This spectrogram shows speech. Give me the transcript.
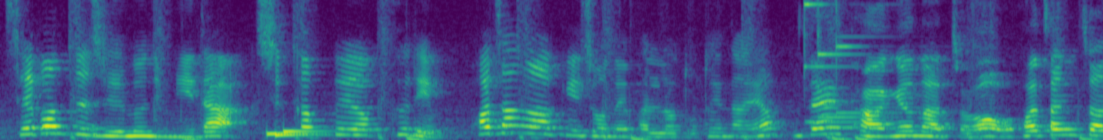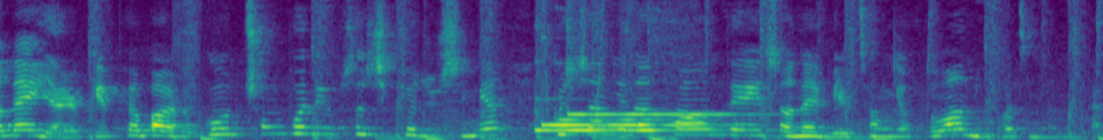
세 번째 질문입니다. 시카페어 크림 화장하기 전에 발라도 되나요? 네, 당연하죠. 화장 전에 얇게 펴바르고 충분히 흡수시켜 주시면 쿠션이나 파운데이션의 밀착력 또한 높아집니다.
